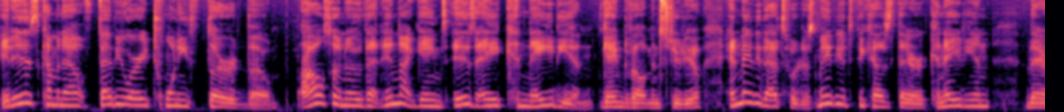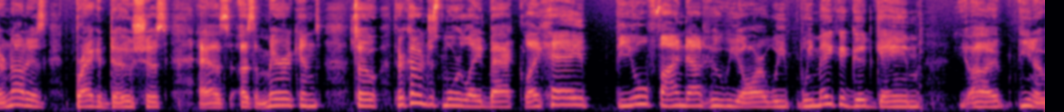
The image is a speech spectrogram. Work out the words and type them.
It is coming out February 23rd, though. I also know that Endnight Games is a Canadian game development studio, and maybe that's what it is. Maybe it's because they're Canadian, they're not as braggadocious as us Americans, so they're kind of just more laid back, like, hey, you'll find out who we are. We, we make a good game uh, you know,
